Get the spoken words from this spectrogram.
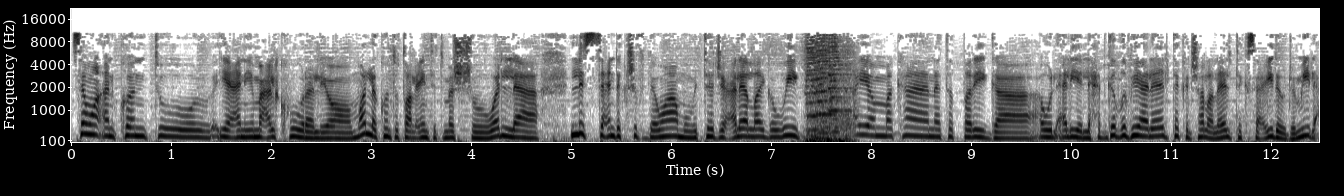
سواء كنتوا يعني مع الكورة اليوم ولا كنتوا طالعين تتمشوا ولا لسه عندك شوف دوام ومتجه عليه الله يقويك. أيا ما كانت الطريقة أو الآلية اللي حتقضي فيها ليلتك إن شاء الله ليلتك سعيدة وجميلة.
